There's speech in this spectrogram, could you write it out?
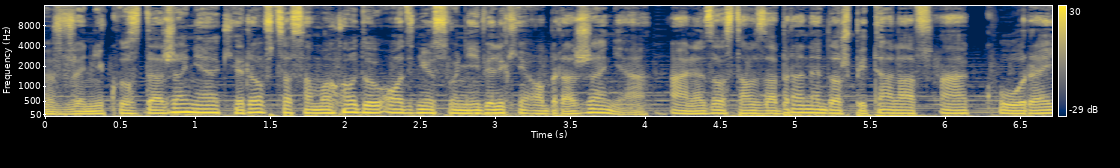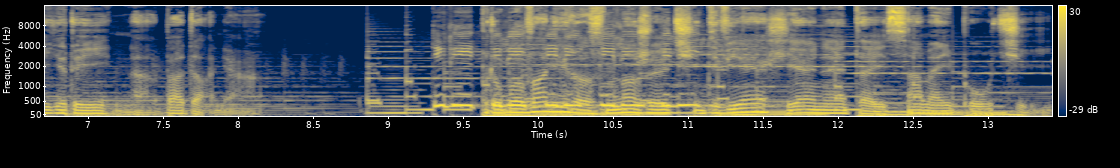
W wyniku zdarzenia kierowca samochodu odniósł niewielkie obrażenia, ale został zabrany do szpitala w Akureyri na badania. Próbowali rozmnożyć dwie hieny tej samej płci.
